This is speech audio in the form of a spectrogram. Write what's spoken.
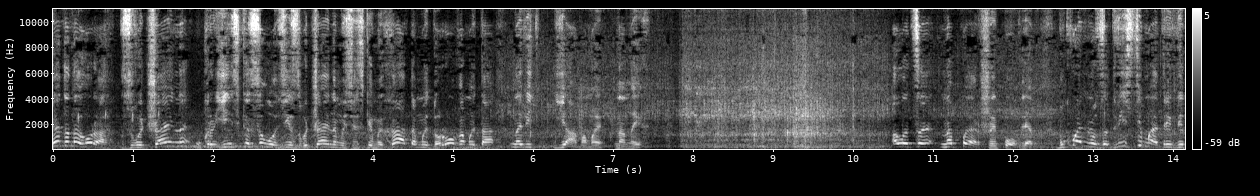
Кедана гора звичайне українське село зі звичайними сільськими хатами, дорогами та навіть ямами на них. На перший погляд. Буквально за 200 метрів від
